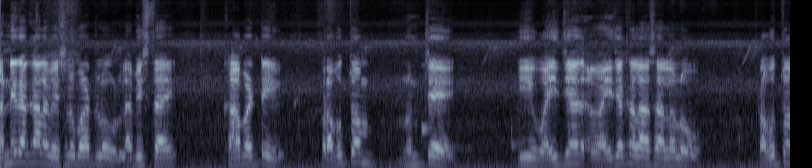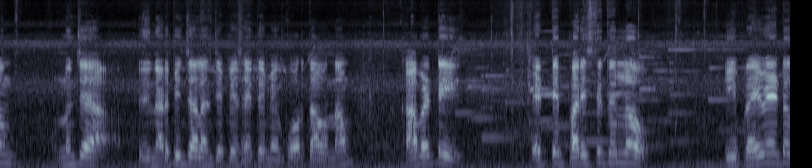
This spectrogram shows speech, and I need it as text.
అన్ని రకాల వెసులుబాట్లు లభిస్తాయి. కాబట్టి ప్రభుత్వం నుంచే ఈ వైద్య వైద్య కళాశాలలో ప్రభుత్వం నుంచే ఇది నడిపించాలని చెప్పేసి అయితే మేము కోరుతా ఉన్నాం. కాబట్టి ఎట్టి పరిస్థితుల్లో ఈ ప్రైవేటు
